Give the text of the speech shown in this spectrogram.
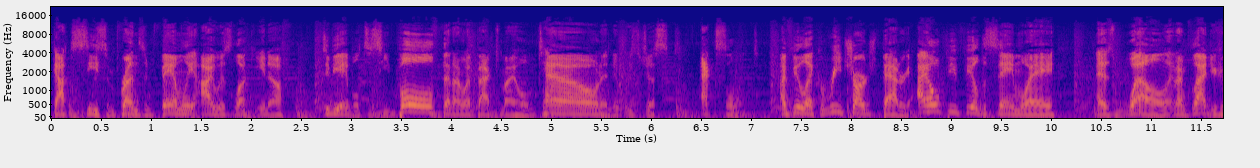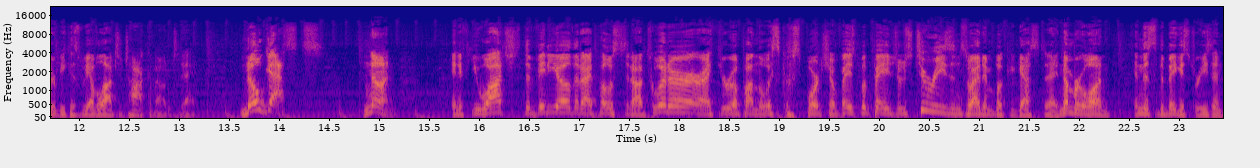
Got to see some friends and family. I was lucky enough to be able to see both, and I went back to my hometown, and it was just excellent. I feel like a recharged battery. I hope you feel the same way as well, and I'm glad you're here because we have a lot to talk about today. No guests, none. And if you watched the video that I posted on Twitter or I threw up on the Wisco Sports Show Facebook page, there's two reasons why I didn't book a guest today. Number one, and this is the biggest reason,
